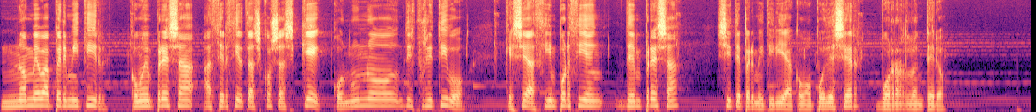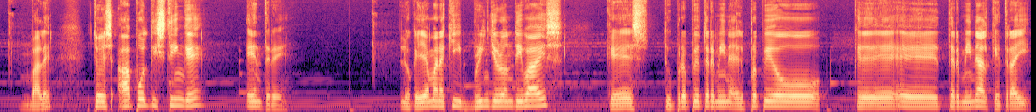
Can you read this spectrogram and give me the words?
no me va a permitir como empresa hacer ciertas cosas que con un dispositivo que sea 100% de empresa sí te permitiría, como puede ser borrarlo entero. ¿Vale? Entonces Apple distingue entre lo que llaman aquí Bring Your Own Device, que es tu propio terminal, el propio que- eh, terminal que trae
